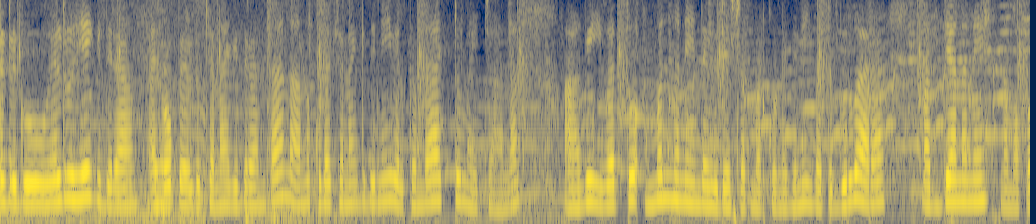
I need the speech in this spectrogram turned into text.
ಎಲ್ರಿಗೂ ಎಲ್ಲರೂ ಹೇಗಿದ್ದೀರಾ? ಐ ಹೋಪ್ ಎಲ್ಲರೂ ಚೆನ್ನಾಗಿದ್ದೀರಾ ಅಂತ ನಾನು ಕೂಡ ಚೆನ್ನಾಗಿದ್ದೀನಿ. Welcome back to my channel ಹಾಗೆ ಇವತ್ತು ಅಮ್ಮನ ಮನೆಯಿಂದ ವಿಡಿಯೋ ಸ್ಟಾರ್ಟ್ ಮಾಡ್ಕೊಂಡಿದ್ದೀನಿ. ಇವತ್ತು ಗುರುವಾರ ಮಧ್ಯಾಹ್ನನೇ ನಮ್ಮಪ್ಪ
